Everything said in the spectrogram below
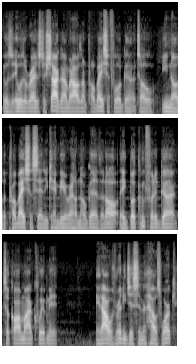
It was it was a registered shotgun, but I was on probation for a gun. So you know, the probation says you can't be around no guns at all. They booked me for the gun, took all my equipment, and I was really just in the house working.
